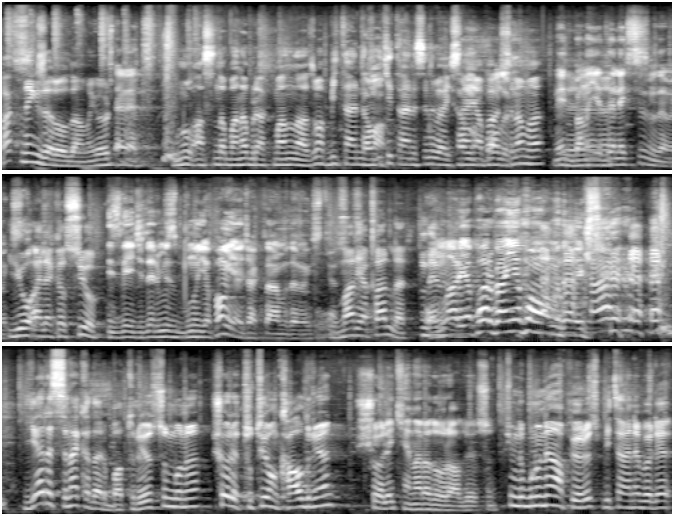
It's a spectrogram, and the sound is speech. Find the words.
Bak ne güzel oldu ama gördün Evet. mü? Bunu aslında bana bırakman lazım ama bir tane Tamam. iki tanesini belki sen yaparsın olur. ama... Ne, bana ee, yeteneksiz mi demek Yo alakası yok. İzleyicilerimiz bunu yapamayacaklar mı demek istiyorsun? Onlar yaparlar. Onlar yapar ben yapamam mı demek istiyorsun? Yarısına kadar batırıyorsun bunu. Şöyle tutuyorsun, kaldırıyorsun. Şöyle kenara doğru alıyorsun. Şimdi bunu ne yapıyoruz? Bir tane böyle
